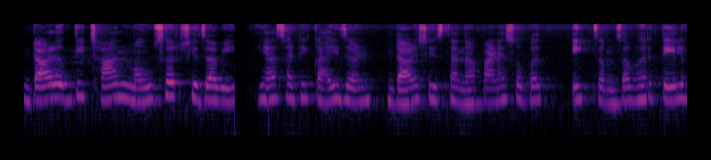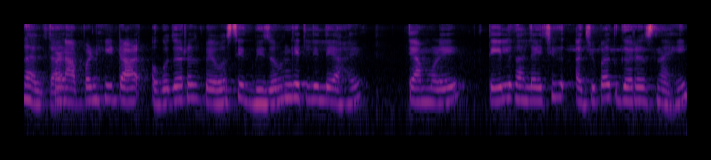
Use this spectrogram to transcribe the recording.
डाळ अगदी छान मऊसर शिजावी. यासाठी काही जण डाळ शिजताना पाण्यासोबत एक चमचाभर तेल घालतात. पण आपण ही डाळ अगोदरच व्यवस्थित भिजवून घेतलेली आहे. त्यामुळे तेल घालायची अजिबात गरज नाही.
